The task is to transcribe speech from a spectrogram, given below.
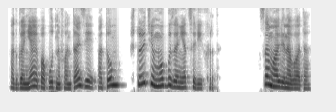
отгоняя попутно фантазии о том, что этим мог бы заняться Рихард. Сама виновата.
